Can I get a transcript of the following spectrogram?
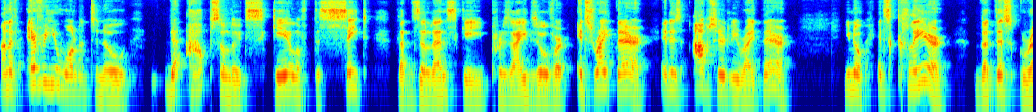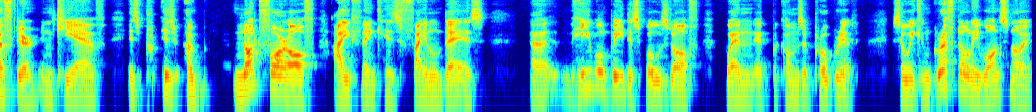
And if ever you wanted to know the absolute scale of deceit that Zelensky presides over, it's right there. It is absolutely right there. You know, it's clear that this grifter in Kiev is is uh, not far off. I think his final days. Uh, he will be disposed of when it becomes appropriate. So he can grift all he wants now,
